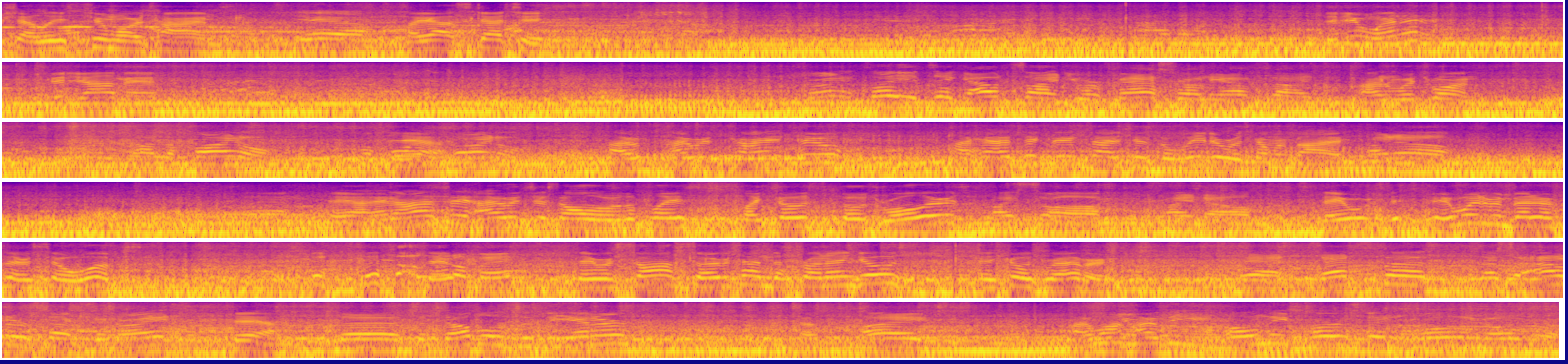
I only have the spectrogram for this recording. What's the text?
Finish at least two more times. Yeah. I got sketchy. Did you win it? Good job, man. Trying to tell you, take outside. You were faster on the outside. On which one? On the final. Before Yeah. the final. I, I was trying to. I had to take the inside because the leader was coming by. I know. Yeah, and honestly, I was just all over the place. Like those those rollers, I saw. I know. they were. It would have been better if they were still whoops. A little bit. They were soft, so every time the front end goes, it goes wherever. Yeah. That's the that's the outer section, right? Yeah. The the doubles is the inner. I I want. you I, were the only person rolling over.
